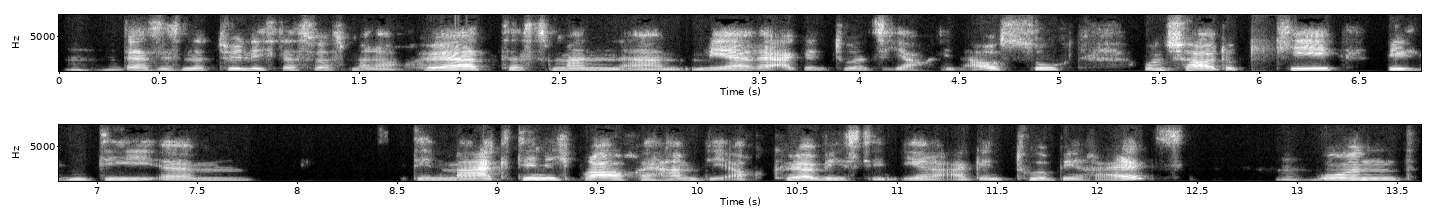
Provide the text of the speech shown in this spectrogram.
Mhm. Das ist natürlich das, was man auch hört, dass man ähm, mehrere Agenturen sich auch hinaussucht und schaut, okay, bilden die ähm, den Markt, den ich brauche, haben die auch Curvys in ihrer Agentur bereits. Mhm. Und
